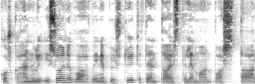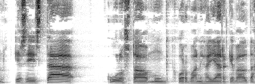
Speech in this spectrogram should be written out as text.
koska hän oli isoin ja vahvin ja pystyi täten taistelemaan vastaan. Ja siis tämä kuulostaa munkin korvaan ihan järkevältä,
